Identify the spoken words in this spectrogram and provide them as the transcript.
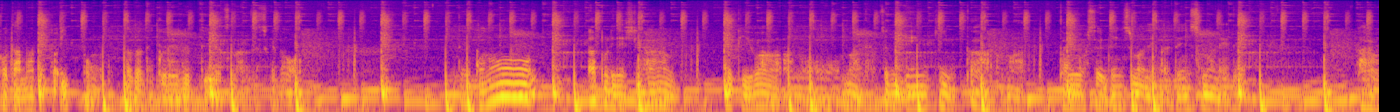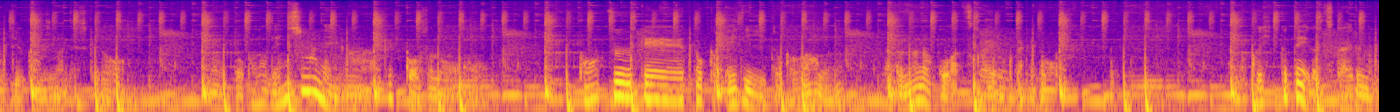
個溜まると1本タダでくれるっていうやつなんですけどでこのアプリで支払う時はあの、まあ、普通に現金か、まあ、対応してる電子マネーから電子マネーで払うっていう感じなんですけど、えーと、この電子マネーが結構その交通系とかエディとかワオンあとナナコは使えるんだけどクイックペイが使えるのが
